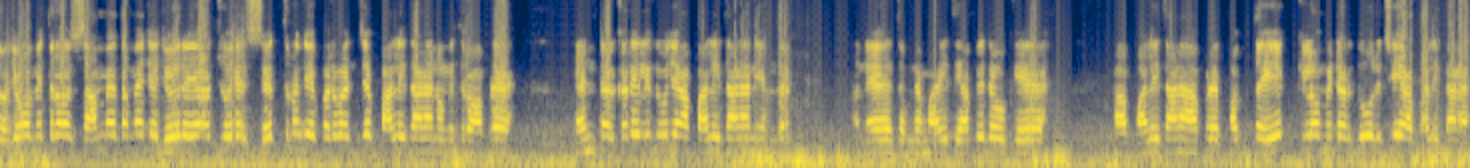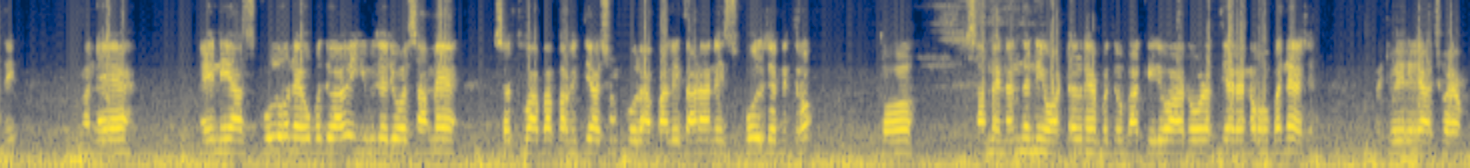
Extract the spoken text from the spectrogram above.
તો જો મિત્રો, સામે તમે જે જોઈ રહ્યા છો, એ શેત્રુંજય પર્વત છે, પાલીતાણાનો મિત્રો. આપણે એન્ટર કરી લીધું છે આ પાલીતાણાની અંદર. અને તમને માહિતી આપી દઉં કે આ પાલીતાણા આપણે ફક્ત એક કિલોમીટર દૂર છે આ પાલીતાણાથી. અને અહીંની આ સ્કૂલો ને એવું બધું આવી ગયું છે. જો સામે સતવા બાપા વિદ્યાસંકુલ આ પાલીતાણાની સ્કૂલ છે મિત્રો. તો સામે નંદની હોટલ ને બધું બાકી જો આ રોડ અત્યારે નવો બને છે. જોઈ રહ્યા છો એમ.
